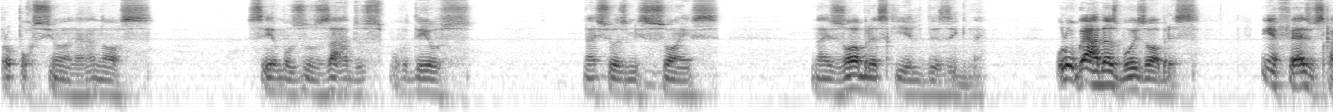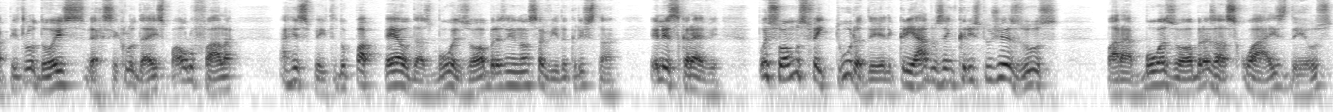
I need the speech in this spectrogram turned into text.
proporciona a nós sermos usados por Deus nas suas missões, nas obras que ele designa. O lugar das boas obras. Em Efésios capítulo 2, versículo 10, Paulo fala a respeito do papel das boas obras em nossa vida cristã. Ele escreve: Pois somos feitura dele, criados em Cristo Jesus, para boas obras, as quais Deus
